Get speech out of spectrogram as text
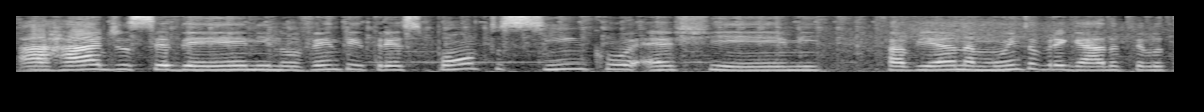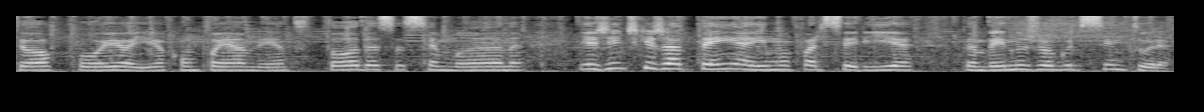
a Rádio CDN 93.5 FM. Fabiana, muito obrigada pelo teu apoio aí, acompanhamento toda essa semana. E a gente que já tem aí uma parceria também no jogo de cintura.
